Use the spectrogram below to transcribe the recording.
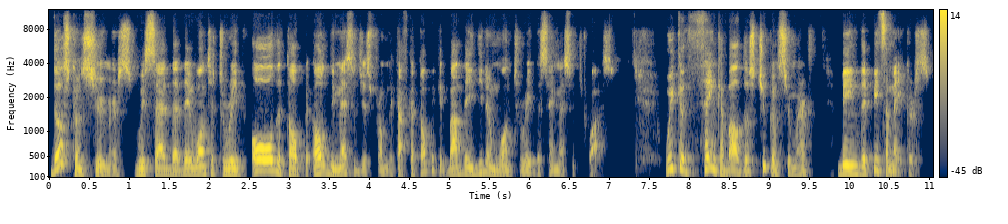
Those consumers, we said that they wanted to read all the topic, all the messages from the Kafka topic, but they didn't want to read the same message twice. We could think about those two consumers being the pizza makers.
